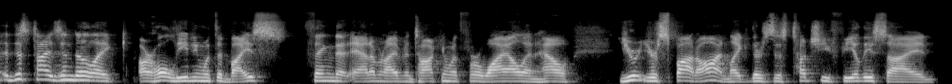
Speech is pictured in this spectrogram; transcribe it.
This ties into like our whole leading with advice thing that Adam and I have been talking with for a while and how you're you're spot on. Like there's this touchy feely side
